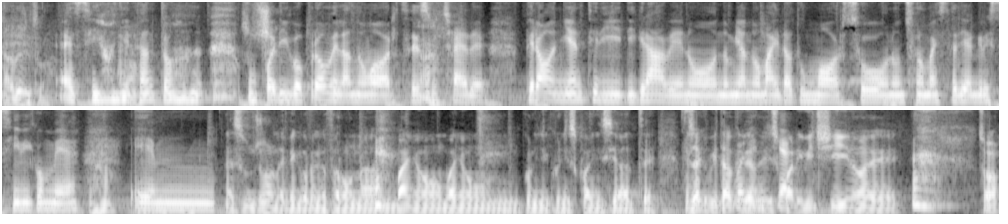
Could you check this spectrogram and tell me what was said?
Addirittura. Eh sì, ogni ah. tanto un po' di GoPro me l'hanno morse, ah. succede però niente di, di grave, no, non mi hanno mai dato un morso, non sono mai stati aggressivi con me. Uh-huh. E, um... Adesso un giorno dai, vengo, vengo, a fare un, un bagno, un bagno un, con, gli, con, gli, squali insieme a te. Mi è già capitato di avere degli squali vicino e insomma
